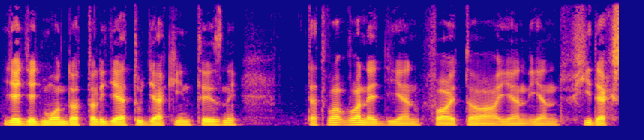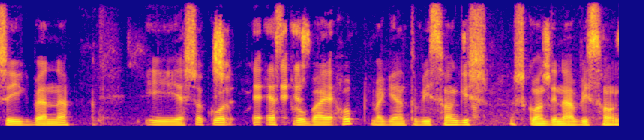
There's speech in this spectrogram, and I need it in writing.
így egy-egy mondattal így el tudják intézni. Tehát van, van egy ilyen fajta ilyen, ilyen hidegség benne, és akkor e, ezt próbálja, hopp, megjelent a visszhang is, a skandináv visszhang.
